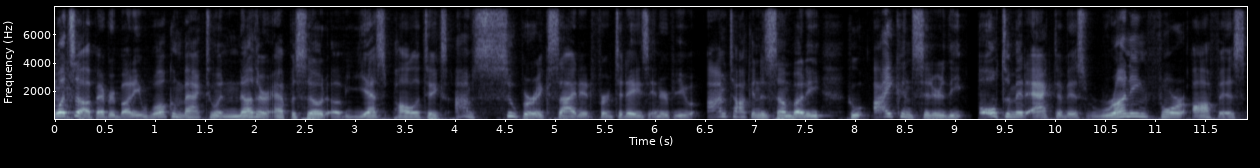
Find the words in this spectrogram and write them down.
What's up, everybody? Welcome back to another episode of Yes Politics. I'm super excited for today's interview. I'm talking to somebody who I consider the ultimate activist running for office.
